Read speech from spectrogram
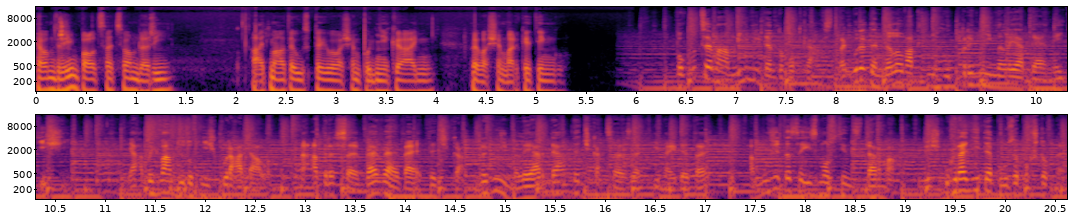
Já vám držím palce, ať se vám daří a ať máte úspěch ve vašem podnikání, ve vašem marketingu. Pokud se vám líbí tento podcast, tak budete milovat knihu První miliardé nejtěžší. Já bych vám tuto knížku rád dal. Na adrese www.prvnimiliarda.cz ji najdete a můžete se jí zmocnit zdarma, když uhradíte pouze poštovné.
